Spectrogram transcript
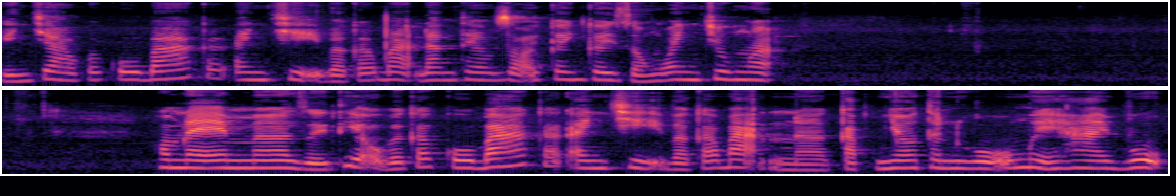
Kính chào các cô bác, các anh chị và các bạn đang theo dõi kênh cây giống Anh Trung ạ. Hôm nay em ờ, giới thiệu với các cô bác, các anh chị và các bạn ờ, cặp nho thân gỗ 12 vụ uh,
